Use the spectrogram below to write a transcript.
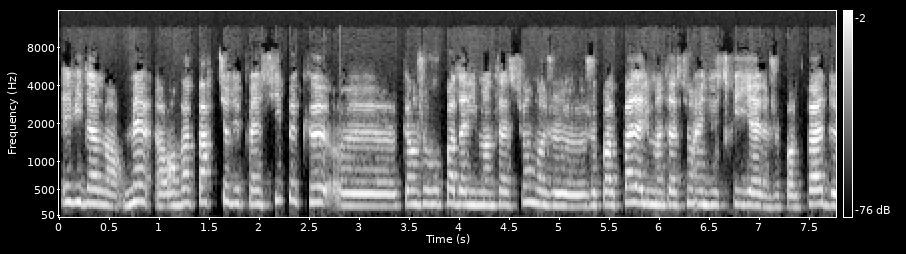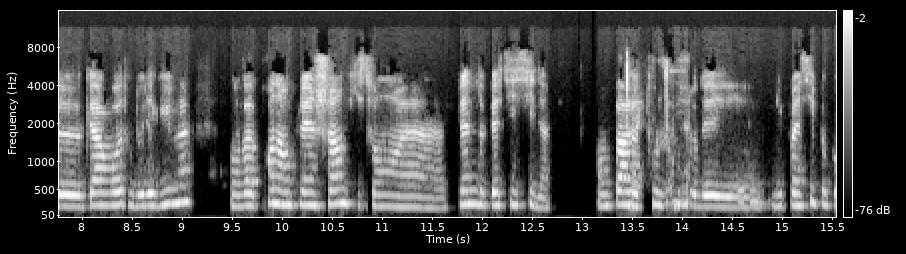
Évidemment, mais on va partir du principe que euh, quand je vous parle d'alimentation, moi je ne parle pas d'alimentation industrielle, je ne parle pas de carottes ou de légumes qu'on va prendre en plein champ qui sont euh, pleins de pesticides. On parle toujours sur des, du principe que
